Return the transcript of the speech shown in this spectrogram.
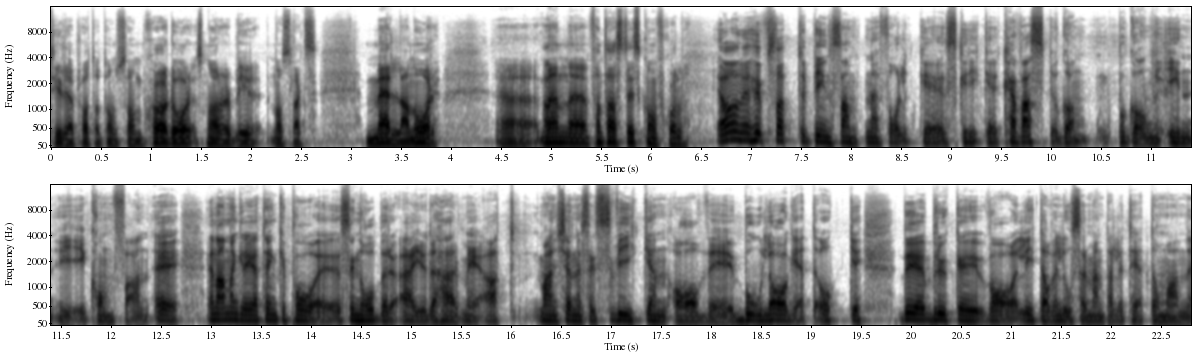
tidigare pratat om som skördår snarare blir något slags mellanår. Uh, ja. Men uh, fantastisk konfkoll. Ja, det är hyfsat pinsamt när folk eh, skriker Kavastu gång på gång in i konfan. Eh, en annan grej jag tänker på, eh, Sinober, är ju det här med att man känner sig sviken av bolaget och det brukar ju vara lite av en losermentalitet om man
